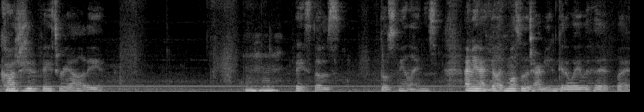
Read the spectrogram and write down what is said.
Causes you to face reality, Mm-hmm. face those those feelings. I mean, I feel like most of the time you can get away with it, but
